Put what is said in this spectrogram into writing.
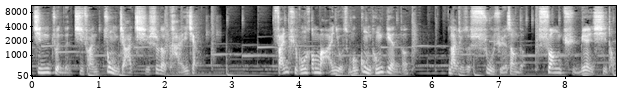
精准地击穿重甲骑士的铠甲。反曲弓和马鞍有什么共同点呢？那就是数学上的双曲面系统。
